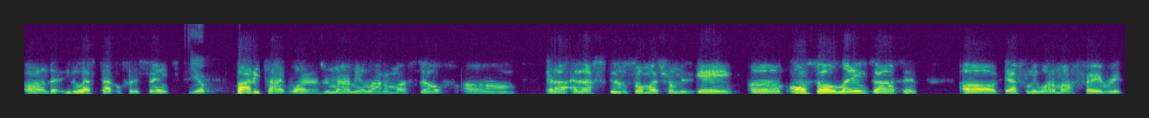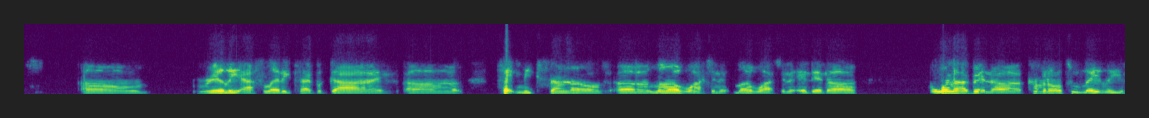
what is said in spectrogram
Uh, that he the left tackle for the Saints. Yep. Body type wise remind me a lot of myself. Um, and I and I steal so much from his game. Um, also Lane Johnson, uh, definitely one of my favorites. Um, really athletic type of guy. Uh, technique sounds. Uh, love watching it. Love watching it. And then uh, one I've been uh, coming on to lately,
